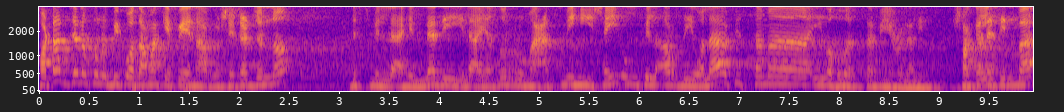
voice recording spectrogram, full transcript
হঠাৎ যেন কোনো বিপদ আমাকে পেয়ে না বসে, এটার জন্য আসমিহি সকালে তিনবার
